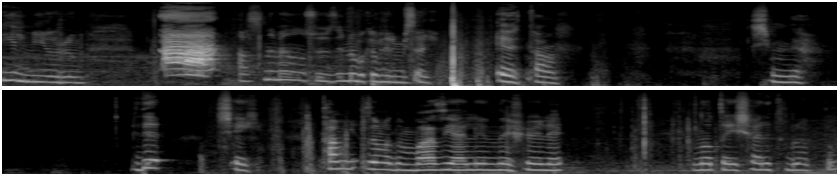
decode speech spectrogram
bilmiyorum. Aa! Aslında ben onun sözlerine bakabilirim bir saniye. Evet tamam. Şimdi bir de şey tam yazamadım bazı yerlerinde şöyle nota işareti bıraktım.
